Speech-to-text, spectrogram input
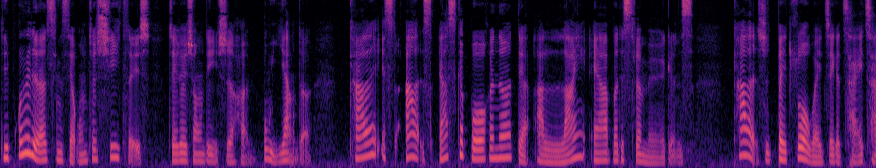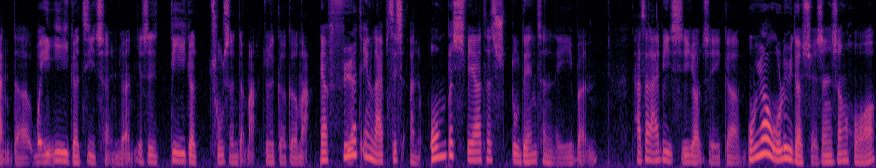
Die Brüder sind sehr unterschiedlich。这对兄弟是很不一样的。Karl ist als Erstgeborener der Alleinerbe des Vermögens。Karl 是被作为这个财产的唯一一个继承人，也是第一个出生的嘛，就是哥哥嘛。Er führt in Leipzig ein unbeschwertes Studentenleben。他在莱比锡有着一个无忧无虑的学生生活。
